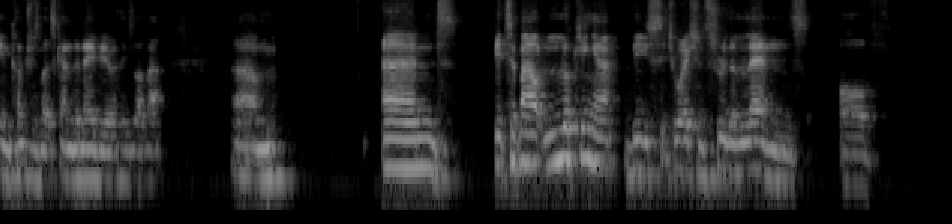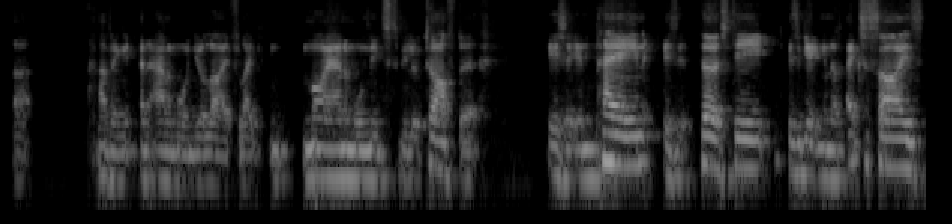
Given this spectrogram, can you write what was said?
in countries like Scandinavia and things like that. Um, and it's about looking at these situations through the lens of uh, having an animal in your life. Like my animal needs to be looked after. Is it in pain? Is it thirsty? Is it getting enough exercise?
